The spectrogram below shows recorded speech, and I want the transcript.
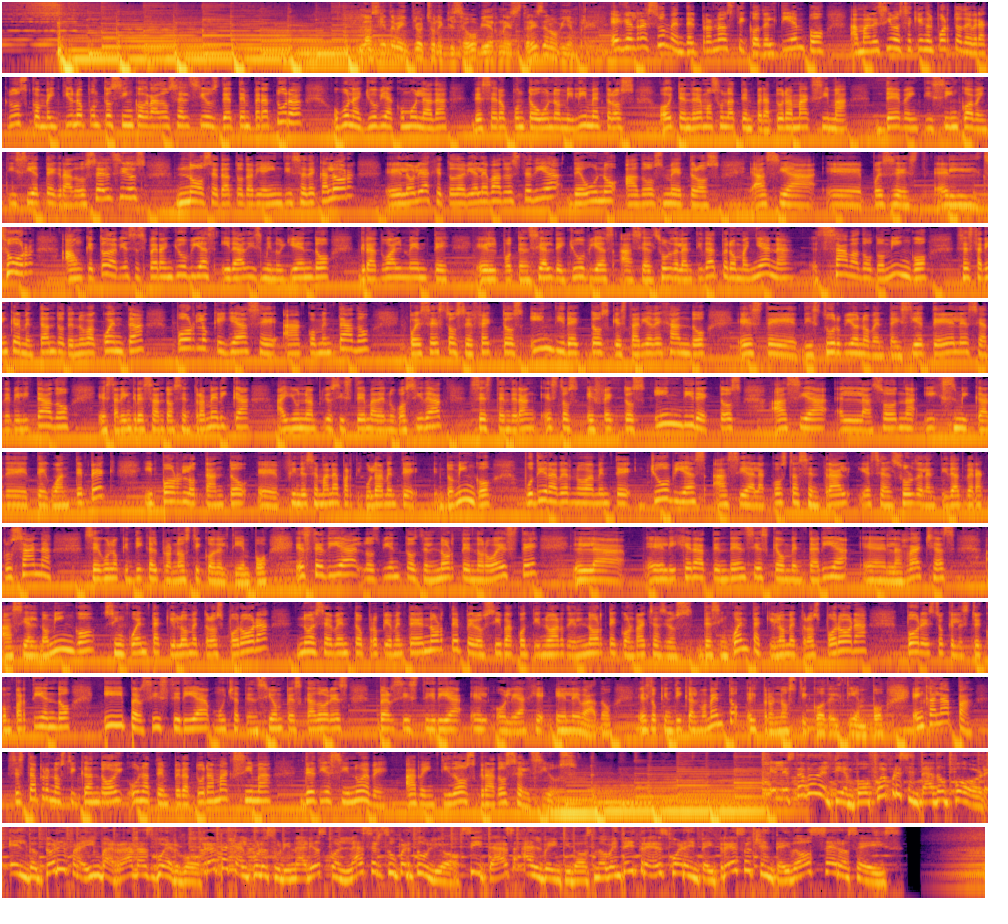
La 728 en XEU, viernes 3 de noviembre. En el resumen del pronóstico del tiempo, amanecimos aquí en el puerto de Veracruz con 21.5 grados Celsius de temperatura. Hubo una lluvia acumulada de 0.1 milímetros. Hoy tendremos una temperatura máxima de 25 a 27 grados Celsius. No se da todavía índice de calor. El oleaje todavía elevado este día de 1 a 2 metros hacia eh, pues el sur, aunque todavía se esperan lluvias, irá disminuyendo gradualmente el potencial de lluvias hacia el sur de la entidad, pero mañana, sábado, domingo, se estará incrementando de nueva cuenta, por lo que ya se ha comentado, pues estos efectos indirectos que estaría dejando este disturbio 97L se ha debilitado, estará ingresando a Centroamérica, hay un amplio sistema de nubosidad, se extenderán estos efectos indirectos hacia la zona íxmica de Tehuantepec y por lo tanto, eh, fin de semana particularmente domingo pudiera haber nuevamente lluvias hacia la costa central y hacia el sur de la entidad veracruzana, según lo que indica el pronóstico del tiempo. Este día los vientos del norte-noroeste, la eh, ligera tendencia es que aumentaría eh, las rachas hacia el domingo, 50 kilómetros por hora. No es evento propiamente de norte, pero sí va a continuar del norte con rachas de, de 50 kilómetros por hora, por esto que le estoy compartiendo, y persistiría mucha tensión, pescadores, persistiría el oleaje elevado. Es lo que indica al momento el pronóstico del tiempo. En Jalapa se está pronosticando hoy una temperatura máxima de 19 a 22 grados Celsius. El tiempo fue presentado por el doctor Efraín Barradas Huervo. Trata cálculos urinarios con láser supertulio. Citas al 2293 438206.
